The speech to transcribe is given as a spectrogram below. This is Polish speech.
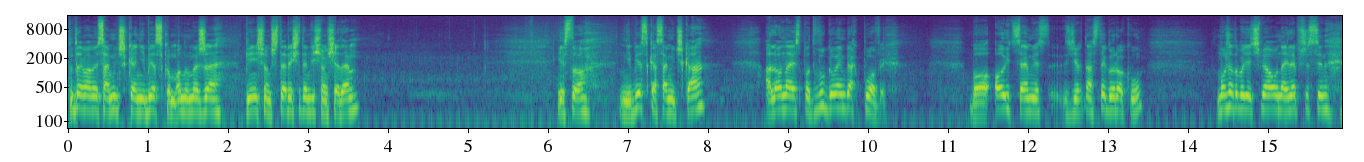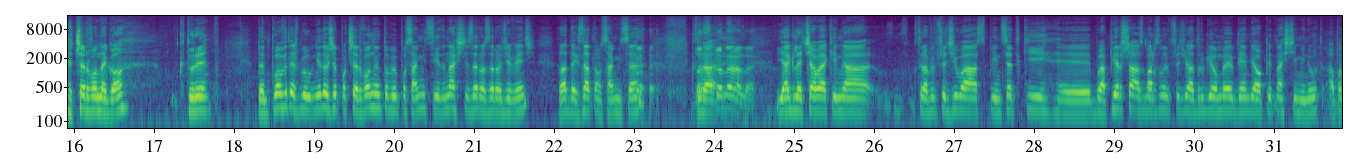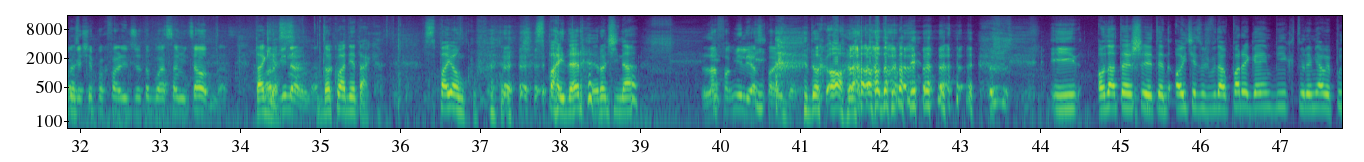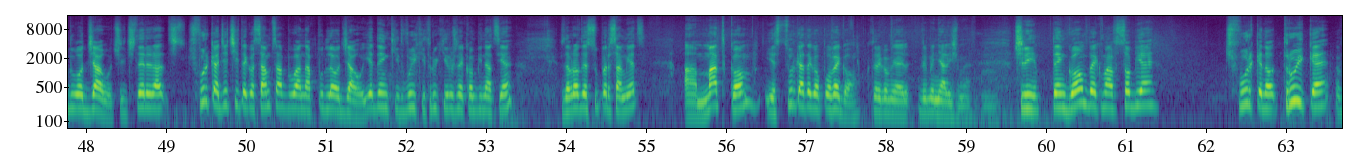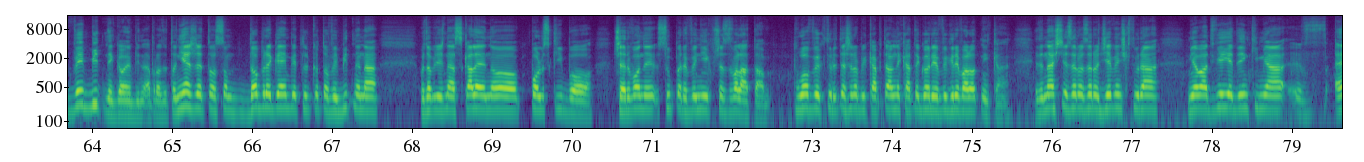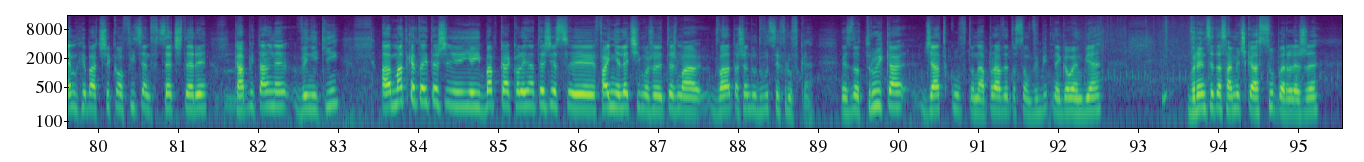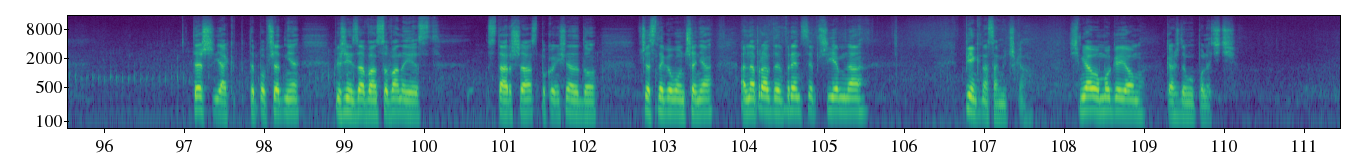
Tutaj mamy samiczkę niebieską o numerze 5477. Jest to niebieska samiczka, ale ona jest po dwóch gołębiach płowych, bo ojcem jest z 19 roku. Można to powiedzieć śmiało najlepszy syn czerwonego, który ten płowy też był nie dość, że po czerwonym, to był po samicy 11009. Radek zna tą samicę, która Doskonale. jak leciała, jakie miała, która wyprzedziła z 500, yy, była pierwsza, a z maratonu wyprzedziła drugiego mojego gębia o 15 minut, a potem Mogę się pochwalić, że to była samica od nas. tak Oryginalna. jest. Dokładnie tak. Z pająków. Spider, rodzina. La Familia Spider. Do, o, la- o, dokładnie. I ona też, y, ten ojciec już wydał parę gębi, które miały pudło oddziału, czyli cztery, czwórka dzieci tego samca była na pudle oddziału. Jedynki, dwójki, trójki, różne kombinacje. Naprawdę super samiec. A matką jest córka tego płowego, którego wymienialiśmy. Czyli ten gąbek ma w sobie czwórkę, no trójkę wybitnych gołębi naprawdę. To nie, że to są dobre gębie, tylko to wybitne na, można powiedzieć, na skalę no, Polski, bo czerwony super wynik przez dwa lata. Płowy, który też robi kapitalne kategorie, wygrywa lotnika. 11009, która miała dwie jedynki, miała w M chyba trzy konficent w C4, kapitalne wyniki. A matka tutaj też, jej babka kolejna też jest, y, fajnie leci, może też ma dwa lata rzędu dwucyfrówkę. Więc no trójka dziadków to naprawdę to są wybitne gołębie. W ręce ta samiczka super leży. Też jak te poprzednie, bieżnie zaawansowane jest starsza, spokojnie się nada do wczesnego łączenia, ale naprawdę w ręce przyjemna, piękna samiczka. Śmiało mogę ją każdemu polecić.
